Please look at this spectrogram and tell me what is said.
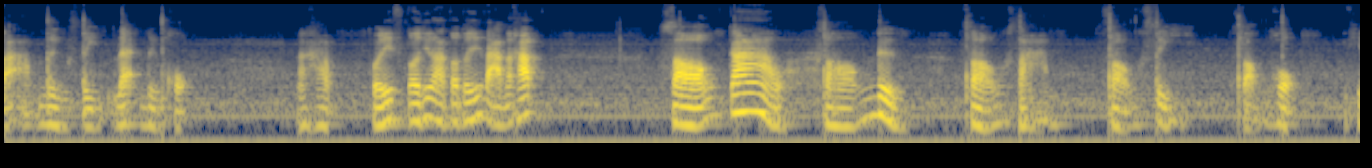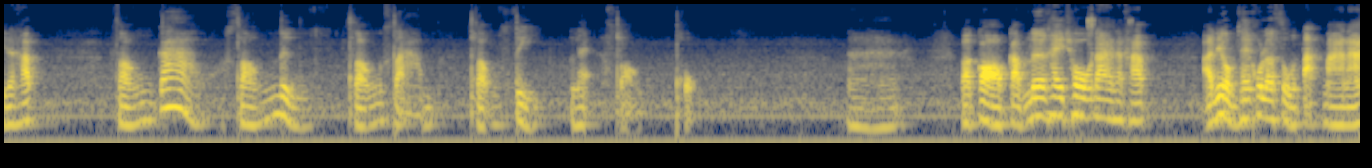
สามหนึ่งสี่และหนึ่งหกนะครับตัวที่ตัวที่สามตัวตัวที่สามนะครับสองเก้าสองหนึ่งสองสามสองสี่สองหกอีกทีนะครับ สองเก้าสองหนึ่งสองสามสองสี่และสองหกนะฮะประกอบกับเลือกให้โชคได้นะครับ อันนี้ผมใช้คนละสูตรตัดมานะ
